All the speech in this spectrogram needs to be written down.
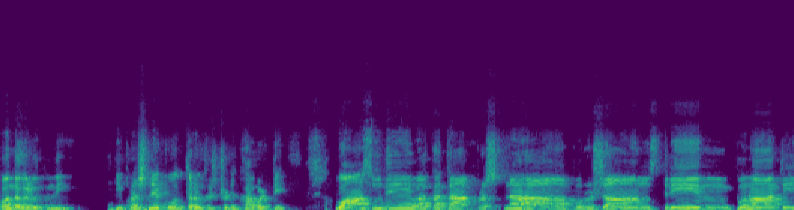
పొందగలుగుతుంది. ఈ ప్రశ్న యొక్క ఉత్తరం కృష్ణుడు కాబట్టి వాసుదేవ కథా ప్రశ్న పురుషాన్ స్త్రీన్ పునాతి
